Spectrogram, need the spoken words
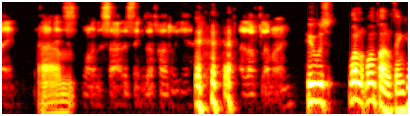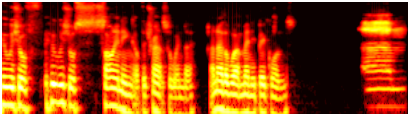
mate, Um, is one of the saddest things I've heard all year. I love Murray. who was one one final thing? Who was your who was your signing of the transfer window? I know there weren't many big ones. Um,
